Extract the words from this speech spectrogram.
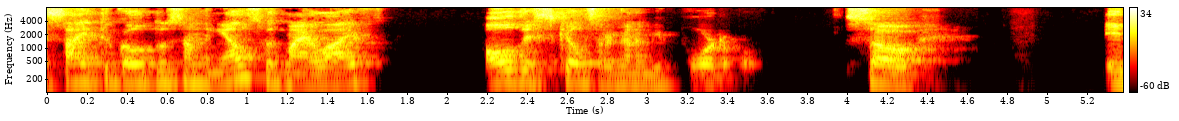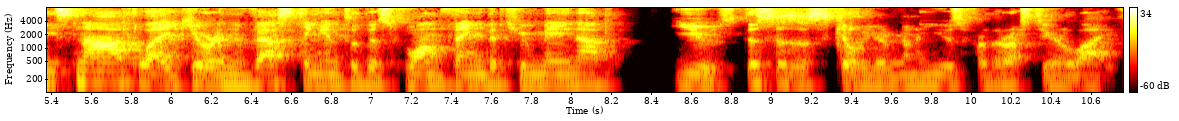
decide to go do something else with my life all these skills are going to be portable. So it's not like you're investing into this one thing that you may not use. This is a skill you're going to use for the rest of your life.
